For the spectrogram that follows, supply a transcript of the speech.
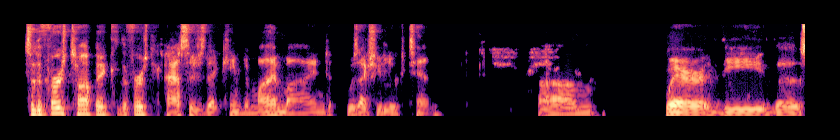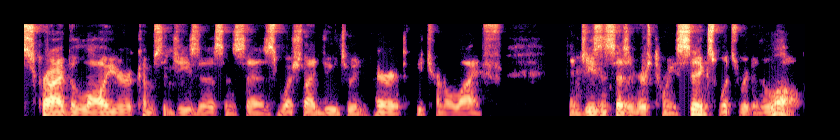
so the first topic, the first passage that came to my mind was actually Luke 10. Um, where the the scribe, the lawyer, comes to Jesus and says, "What shall I do to inherit eternal life?" And Jesus says in verse 26, "What's written in the law?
